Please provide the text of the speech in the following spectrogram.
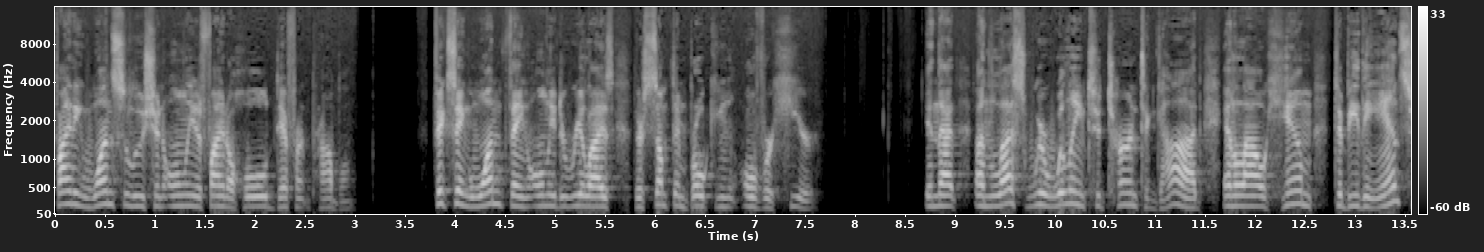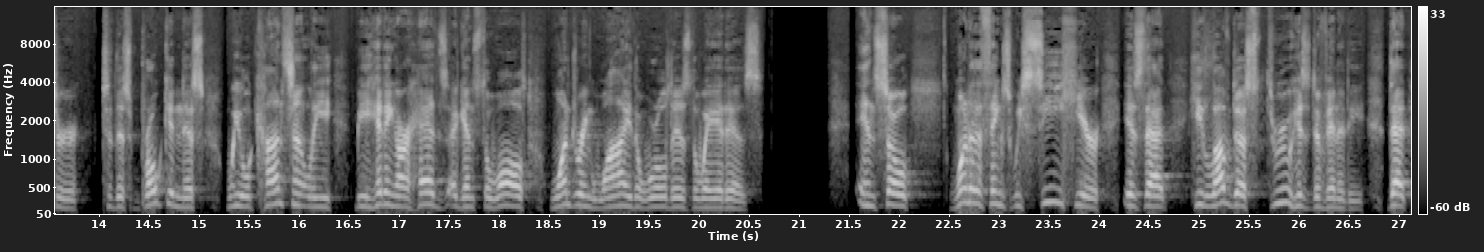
finding one solution only to find a whole different problem. Fixing one thing only to realize there's something broken over here. In that, unless we're willing to turn to God and allow Him to be the answer to this brokenness, we will constantly be hitting our heads against the walls, wondering why the world is the way it is. And so, one of the things we see here is that he loved us through his divinity, that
